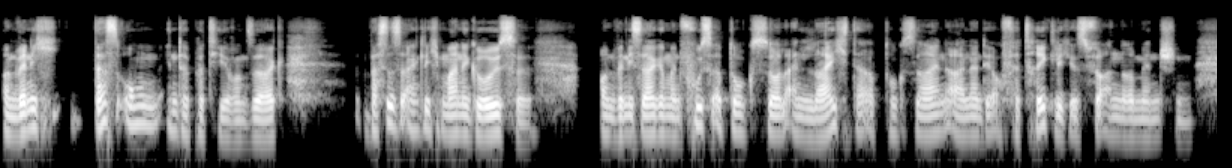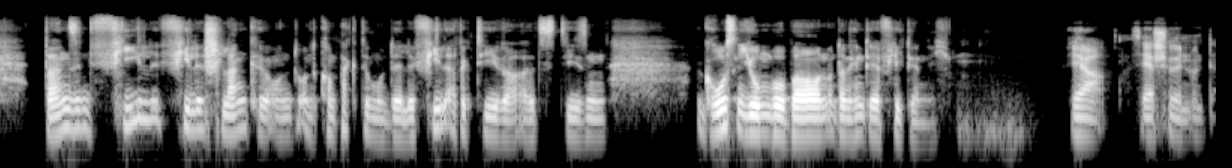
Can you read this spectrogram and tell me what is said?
Und wenn ich das uminterpretiere und sage, was ist eigentlich meine Größe? Und wenn ich sage, mein Fußabdruck soll ein leichter Abdruck sein, einer, der auch verträglich ist für andere Menschen, dann sind viele, viele schlanke und, und kompakte Modelle viel attraktiver als diesen großen Jumbo bauen und dann hinterher fliegt er nicht. Ja, sehr schön. Und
